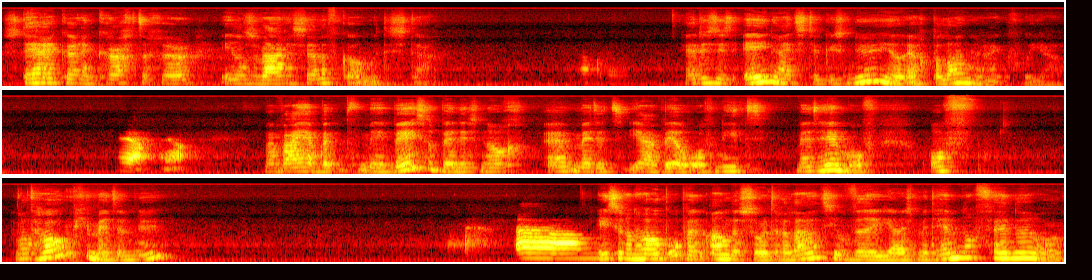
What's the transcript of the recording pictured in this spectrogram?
sterker en krachtiger in ons ware zelf komen te staan. oké. Ja, dus dit eenheidsstuk is nu heel erg belangrijk voor jou. Ja, ja. Maar waar je mee bezig bent is nog eh, met het ja, wel of niet met hem. Of, of wat hoop je met hem nu? Ehm, Is er een hoop op een ander soort relatie? Of wil je juist met hem nog verder? Of,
